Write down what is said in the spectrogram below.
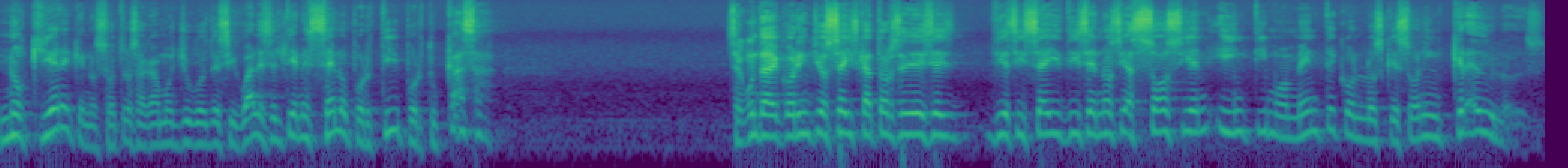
No quiere que nosotros hagamos yugos desiguales. Él tiene celo por ti, por tu casa. Segunda de Corintios 6, 14, 16 dice, no se asocien íntimamente con los que son incrédulos.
